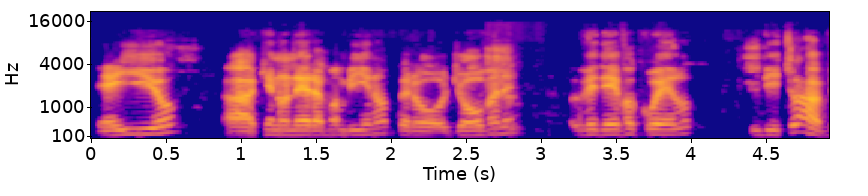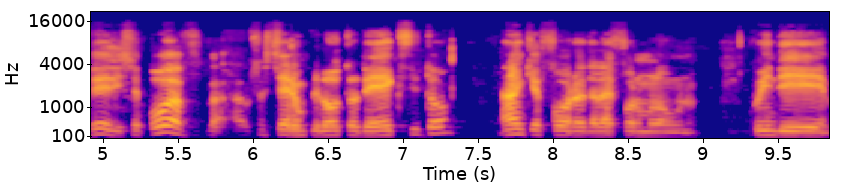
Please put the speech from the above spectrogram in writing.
E io, uh, che non era bambino, però giovane, vedeva quello e dice, ah, vedi, se può essere un pilota di esito anche fuori dalla Formula 1. Quindi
